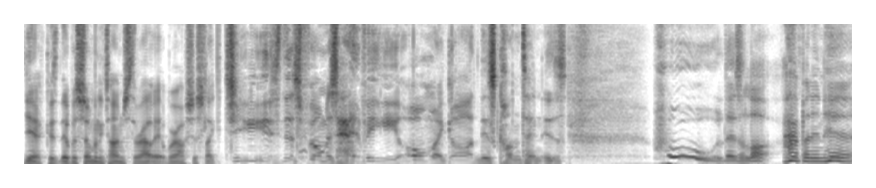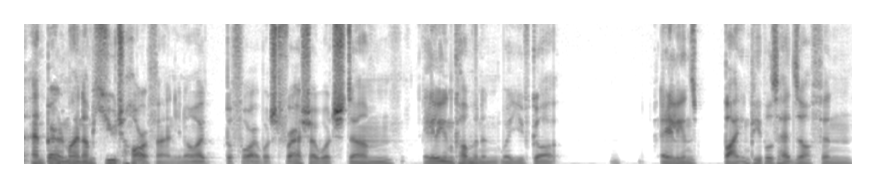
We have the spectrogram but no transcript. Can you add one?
yeah, because there were so many times throughout it where I was just like, "Jeez, this film is heavy. Oh my god, this content is." Whew, there's a lot happening here. And bear in mind, I'm a huge horror fan. You know, I before I watched Fresh, I watched um, Alien Covenant, where you've got aliens biting people's heads off and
